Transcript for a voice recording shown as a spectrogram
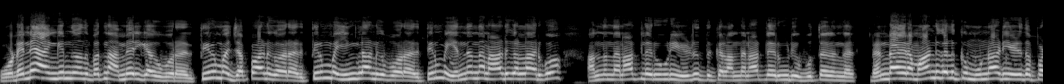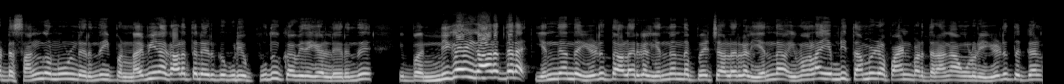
உடனே அங்கிருந்து வந்து பார்த்தீங்கன்னா அமெரிக்காவுக்கு போறாரு. திரும்ப ஜப்பானுக்கு வராரு. திரும்ப இங்கிலாந்துக்கு போறாரு. திரும்ப எந்தெந்த நாடுகள்லாம் இருக்கோ அந்தந்த நாட்டில் இருக்கக்கூடிய எழுத்துக்கள் அந்த நாட்டில் இருக்கக்கூடிய புத்தகங்கள் ரெண்டாயிரம் ஆண்டுகளுக்கு முன்னாடி எழுதப்பட்ட சங்க நூல்ல இருந்து இப்போ நவீன காலத்தில் இருக்கக்கூடிய புது கவிதைகள்ல இருந்து இப்போ நிகழ்காலத்தில் எந்தெந்த எழுத்தாளர்கள் எந்தெந்த பேச்சாளர்கள் எந்த இவங்கெல்லாம் எப்படி தமிழை பயன்படுத்துகிறாங்க அவங்களுடைய எழுத்துக்கள்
